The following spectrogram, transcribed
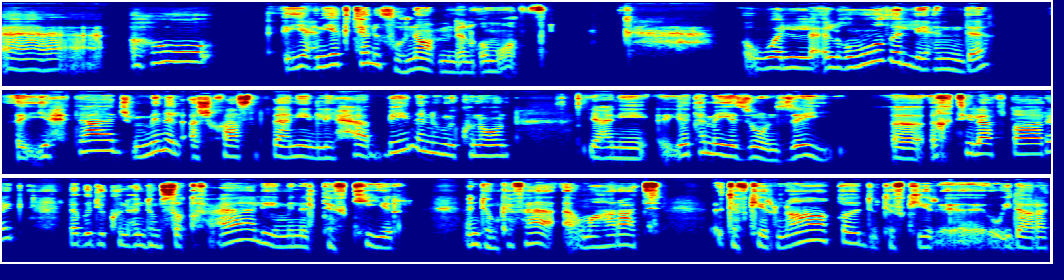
آه هو يعني يكتنفه نوع من الغموض. والغموض اللي عنده يحتاج من الأشخاص الثانيين اللي حابين أنهم يكونون يعني يتميزون زي اختلاف طارق لابد يكون عندهم سقف عالي من التفكير. عندهم كفاءة ومهارات تفكير ناقد وتفكير آه، وإدارة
